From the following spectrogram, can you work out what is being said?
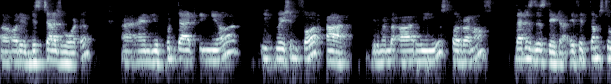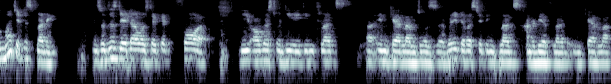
uh, or your discharge water, uh, and you put that in your equation for R. You remember R we used for runoff? That is this data. If it comes too much, it is flooding. And so this data was taken for the August 2018 floods uh, in Kerala, which was a very devastating floods, 100 year flood in Kerala.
